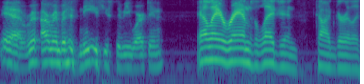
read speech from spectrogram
Yeah, re- I remember his knees used to be working. LA Rams legend, Todd Gurley.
